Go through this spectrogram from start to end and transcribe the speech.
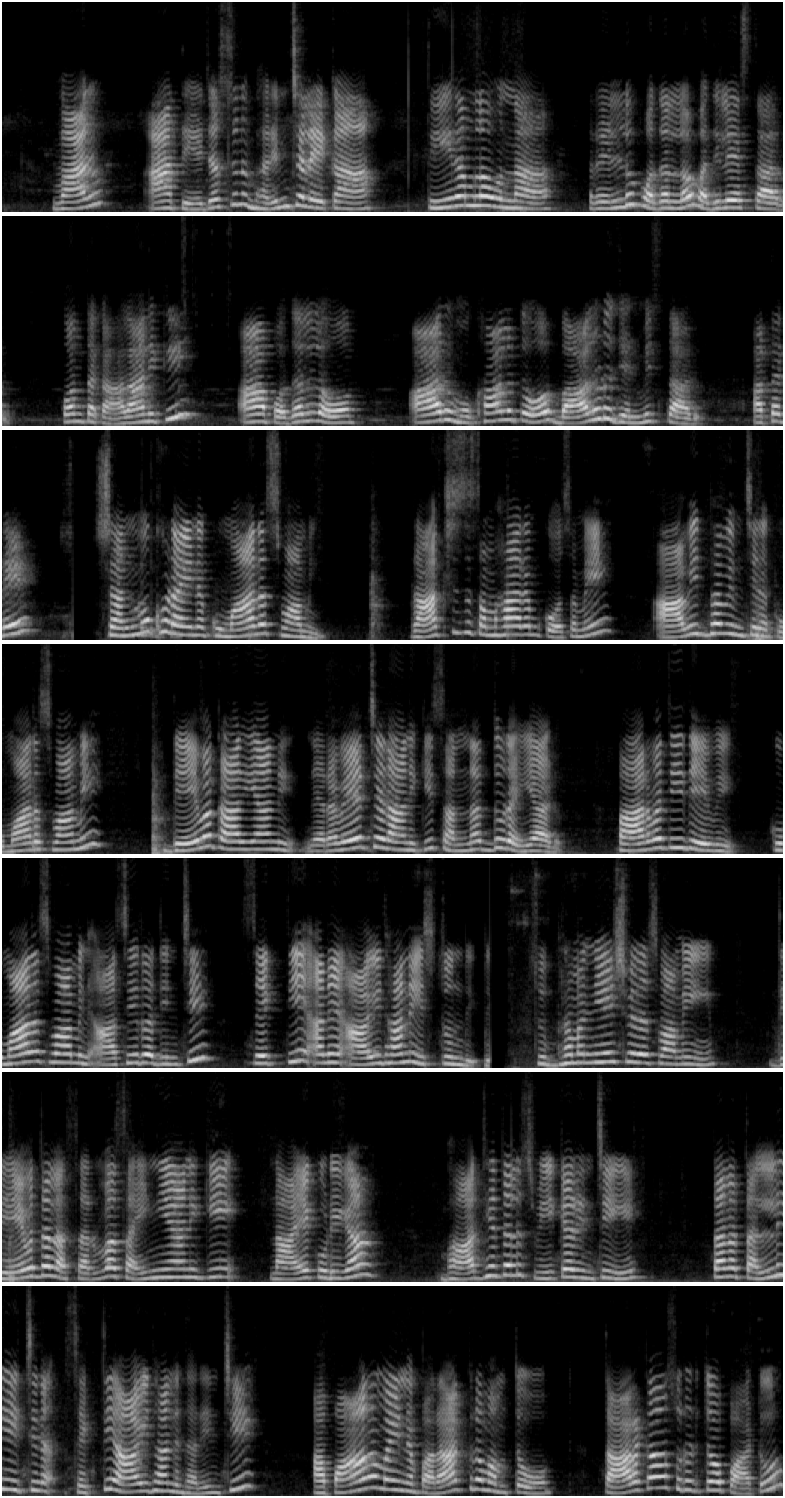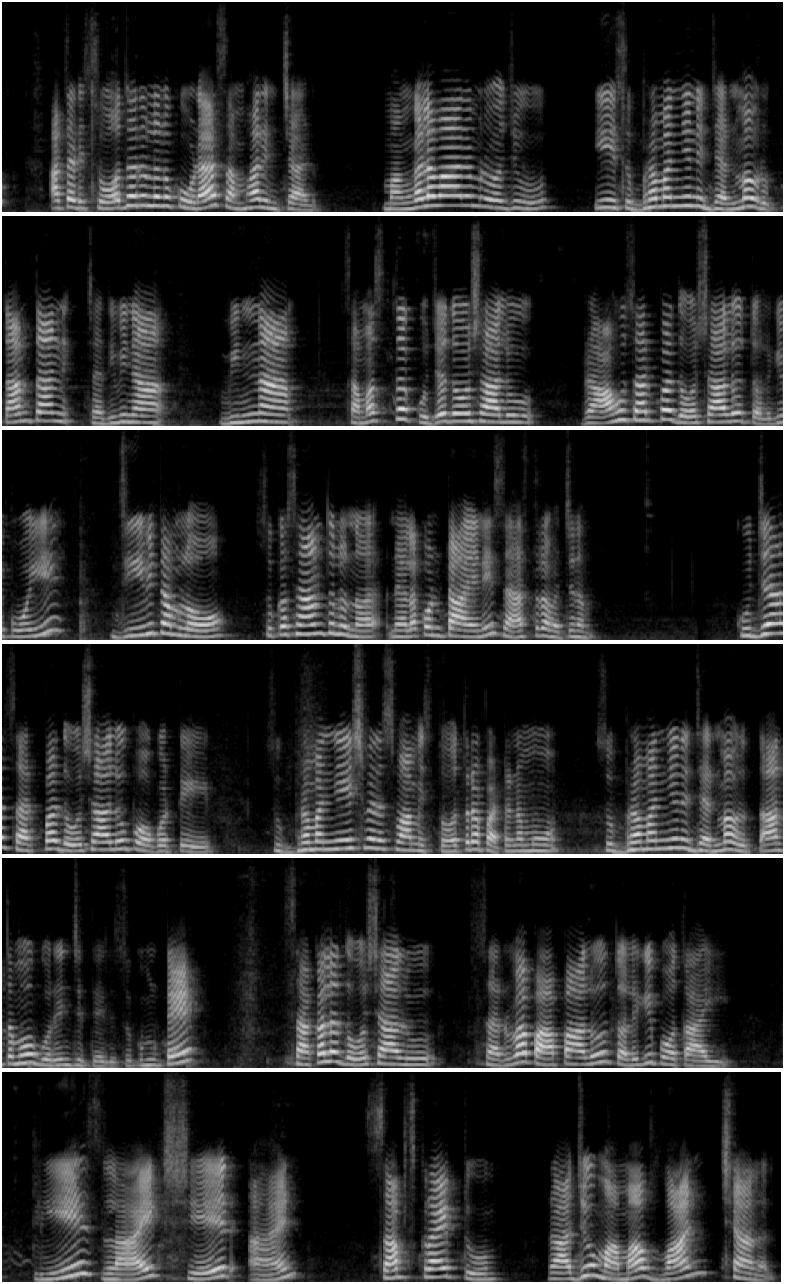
వారు ఆ తేజస్సును భరించలేక తీరంలో ఉన్న రెళ్ళు పొదల్లో వదిలేస్తారు. కొంతకాలానికి ఆ పొదల్లో ఆరు ముఖాలతో బాలుడు జన్మిస్తాడు. అతడే షణ్ముఖుడైన కుమారస్వామి. రాక్షస సంహారం కోసమే ఆవిర్భవించిన కుమారస్వామి దేవకార్యాన్ని నెరవేర్చడానికి సన్నద్ధుడయ్యాడు. పార్వతీదేవి కుమారస్వామిని ఆశీర్వదించి శక్తి అనే ఆయుధాన్ని ఇస్తుంది. సుబ్రహ్మణ్యేశ్వర స్వామి దేవతల సర్వ సైన్యానికి నాయకుడిగా బాధ్యతలు స్వీకరించి తన తల్లి ఇచ్చిన శక్తి ఆయుధాన్ని ధరించి అపారమైన పరాక్రమంతో తారకాసురుడితో పాటు అతడి సోదరులను కూడా సంహరించాడు. మంగళవారం రోజు ఈ సుబ్రహ్మణ్యుని జన్మ వృత్తాంతాన్ని చదివినా విన్నా సమస్త కుజదోషాలు రాహుసర్ప దోషాలు తొలగిపోయి జీవితంలో సుఖశాంతులు నెలకొంటాయని శాస్త్రవచనం. కుజ సర్ప దోషాలు పోగొట్టే సుబ్రహ్మణ్యేశ్వర స్వామి స్తోత్ర పఠనము సుబ్రహ్మణ్యుని జన్మ వృత్తాంతము గురించి తెలుసుకుంటే సకల దోషాలు సర్వ పాపాలు తొలగిపోతాయి. Please like, share and subscribe to Raju Mama 1 channel.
